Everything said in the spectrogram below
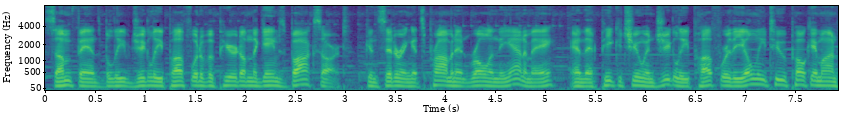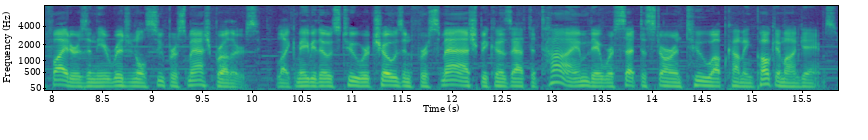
Some fans believe Jigglypuff would have appeared on the game's box art, considering its prominent role in the anime, and that Pikachu and Jigglypuff were the only two Pokemon fighters in the original Super Smash Bros. Like maybe those two were chosen for Smash because at the time they were set to star in two upcoming Pokemon games.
